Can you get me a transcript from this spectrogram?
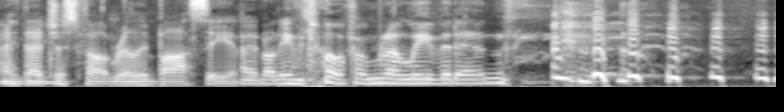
I, that mm-hmm. just felt really bossy, and I don't even know if I'm going to leave it in.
